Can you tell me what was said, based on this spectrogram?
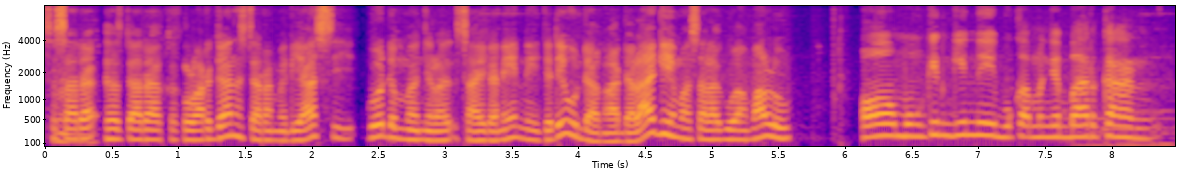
secara Hmm. secara kekeluargaan, secara mediasi. Gua udah menyelesaikan ini. Jadi udah nggak ada lagi masalah gua sama lu. Oh, mungkin gini, bukan menyebarkan.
